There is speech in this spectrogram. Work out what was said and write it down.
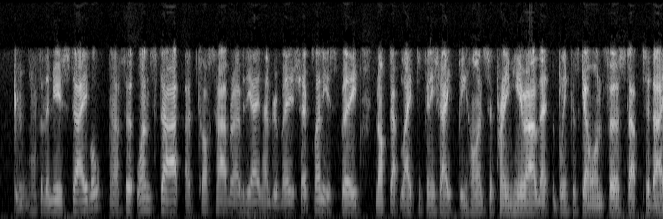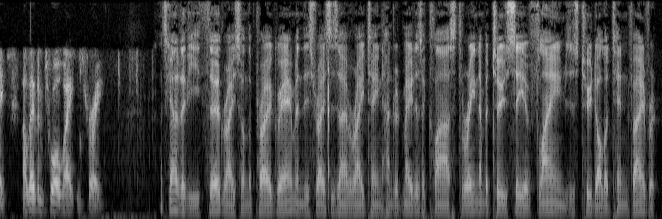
for the new stable. Uh, one start at Coffs Harbour over the 800 metres, showed plenty of speed, knocked up late to finish eighth behind Supreme Hero. Let the blinkers go on first up today. 11, 12, 8 and 3. Let's go to the third race on the program, and this race is over 1800 metres, a Class 3. Number 2, Sea of Flames, is $2.10 favourite.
